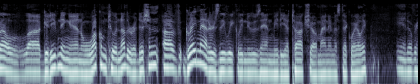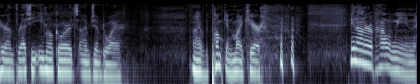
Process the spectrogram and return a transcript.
Well, uh, good evening and welcome to another edition of Gray Matters, the weekly news and media talk show. My name is Dick Whaley. And over here on Thrashy Emo Chords, I'm Jim Dwyer. I have the pumpkin mic here in honor of Halloween. Which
